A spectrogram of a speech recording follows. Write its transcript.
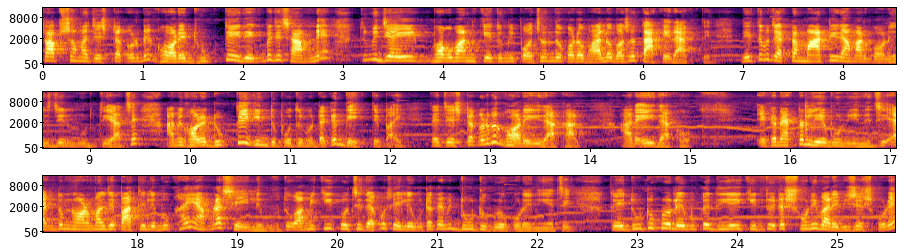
সব সময় চেষ্টা করবে, ঘরে ঢুকতেই দেখবে যে সামনে তুমি যেই ভগবানকে তুমি পছন্দ করো, ভালোবাসো, তাকে রাখতে। দেখতে পাচ্ছ, একটা মাটির আমার গণেশজির মূর্তি আছে। আমি ঘরে ঢুকতেই কিন্তু প্রথমে ওটাকে দেখতে পাই। তাই চেষ্টা করবে ঘরেই রাখার। আর এই দেখো এখানে একটা লেবু নিয়ে নিয়েছি একদম নর্মাল যে পাতি লেবু খাই আমরা সেই লেবু। তো আমি কি করছি দেখো, সেই লেবুটাকে আমি দু টুকরো করে নিয়েছি। তো এই দু টুকরো লেবুকে দিয়েই কিন্তু এটা শনিবারে বিশেষ করে,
